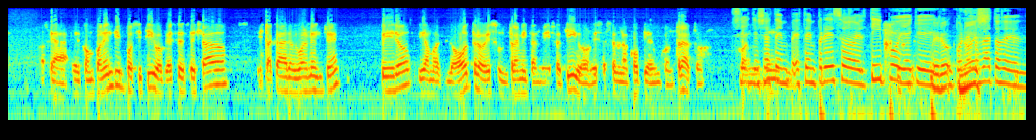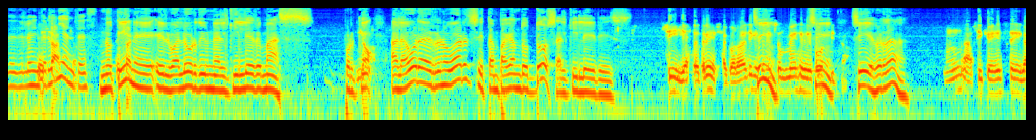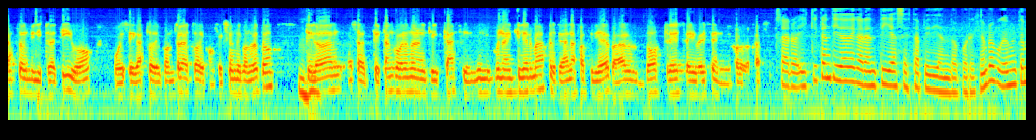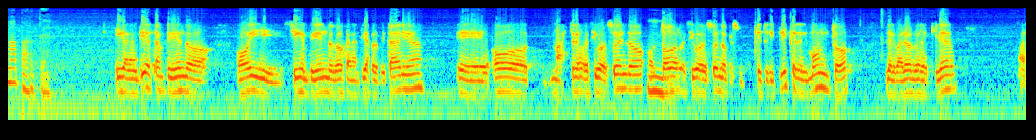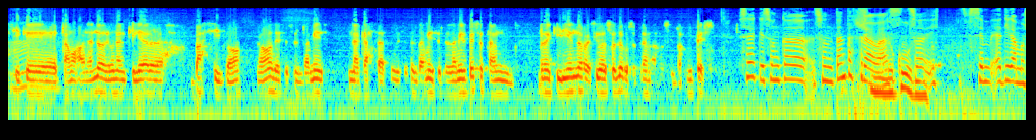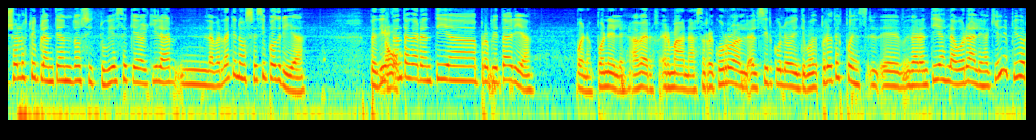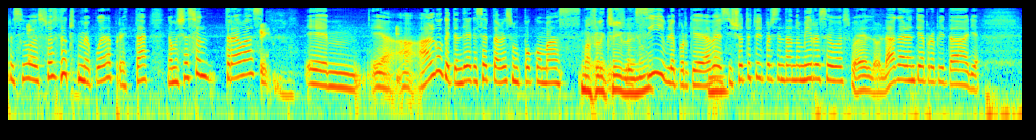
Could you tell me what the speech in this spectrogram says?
O sea, el componente impositivo que es el sellado está caro igualmente, pero digamos lo otro es un trámite administrativo, es hacer una copia de un contrato. Sí, que ya está, un- im- está impreso el tipo y hay que Pero poner no los es- datos de, de- de los Exacto. intervinientes. No Exacto. tiene el valor de un alquiler más, porque No. a la hora de renovar se están pagando dos alquileres. Sí, y hasta tres. Acordate que Sí, tenés un mes de sí, depósito. sí, es verdad. ¿Mm? Así que ese gasto administrativo o ese gasto de contrato, de confección de contrato, te lo dan, o sea, te están cobrando un alquil- casi un, un alquiler más, pero te dan la facilidad de pagar dos, tres, seis veces en el mejor de los casos. Claro, ¿y qué cantidad de garantías se está pidiendo, por ejemplo? Porque es un tema aparte. Y garantías están pidiendo, hoy siguen pidiendo dos garantías propietarias, eh, o más tres recibos de sueldo, o Mm. todos recibos de sueldo que, su- que tripliquen el monto del valor del alquiler. Así Ah. que estamos hablando de un alquiler básico, ¿no? De 60 mil, una casa de 60 mil, 70 mil pesos, están requiriendo recibos de sueldo que superan los 200 mil pesos. O sea que son cada son tantas Es una trabas. es- se- eh, digamos, yo lo estoy planteando si tuviese que alquilar, mm, la verdad que no sé si podría pedir No. tanta garantía propietaria. Bueno, ponele, a ver, hermanas, recurro al, al círculo íntimo, pero después, eh, garantías laborales, ¿a quién le pido recibo de sueldo que me pueda prestar? Digamos, ya son trabas Sí. eh, eh, a, a algo que tendría que ser tal vez un poco más Más flexible, ¿no? flexible, porque a ver, si yo te estoy presentando mi recibo de sueldo, la garantía propietaria,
